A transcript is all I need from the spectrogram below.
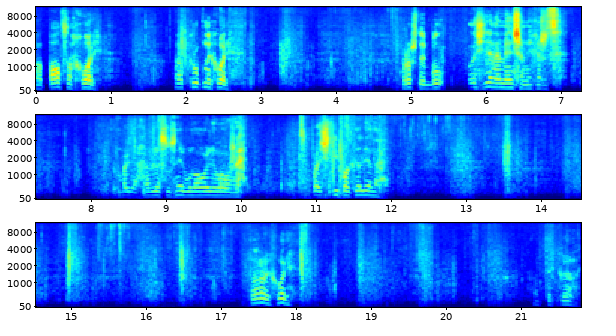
Попался хорь. Вот крупный хорь. Прошлый был значительно меньше, мне кажется. Бляха, в лесу снегу навалило уже почти по колено. Второй хорь. Вот такой вот.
